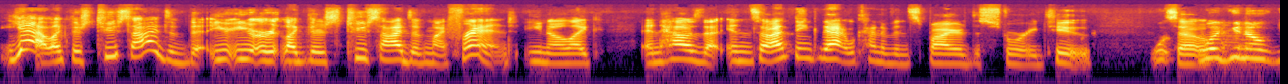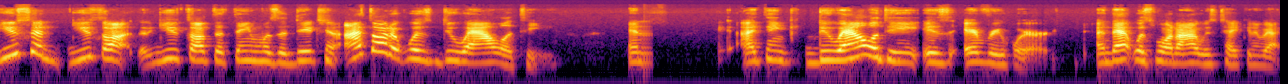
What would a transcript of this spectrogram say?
yeah, like there's two sides of the you you're like there's two sides of my friend, you know, like and how is that? And so I think that kind of inspired the story too. Well- So- well, you know, you said you thought you thought the theme was addiction. I thought it was duality, and I think duality is everywhere, and that was what I was taking about.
